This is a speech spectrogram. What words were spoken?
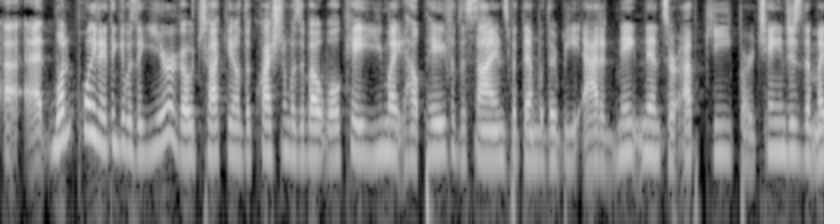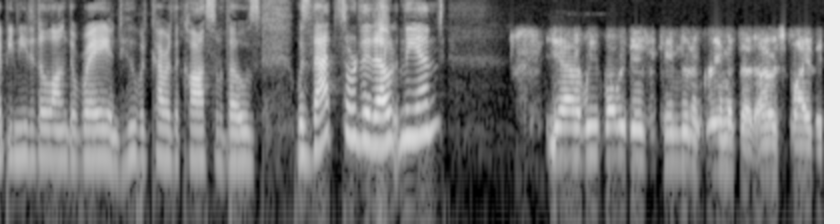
Uh, at one point, I think it was a year ago, Chuck, you know, the question was about, well, okay, you might help pay for the signs, but then would there be added maintenance or upkeep or changes that might be needed along the way and who would cover the cost of those? Was that sorted out in the end? Yeah, we what we did is we came to an agreement that I would supply the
